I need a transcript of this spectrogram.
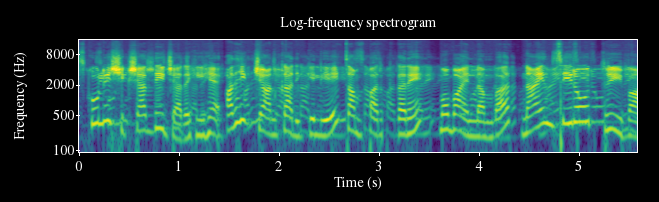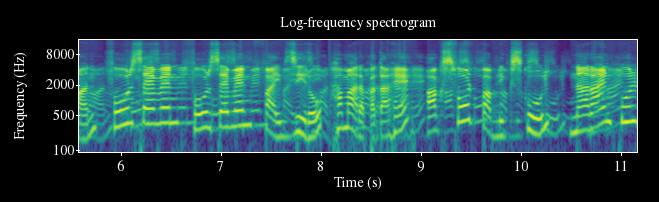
स्कूली शिक्षा दी जा रही है। अधिक जानकारी के लिए संपर्क करें mobile number nine zero three one four seven four seven five zero. हमारा पता है Oxford public school Narayanpur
